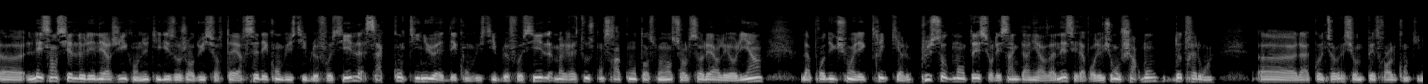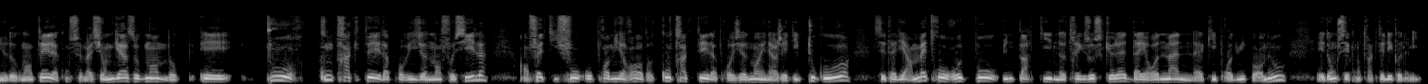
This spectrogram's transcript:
Euh, l'essentiel de l'énergie qu'on utilise aujourd'hui sur Terre, c'est des combustibles fossiles. Ça continue à être des combustibles fossiles. Malgré tout ce qu'on se raconte en ce moment sur le solaire, l'éolien, la production électrique qui a le plus augmenté sur les cinq dernières années, c'est la production au charbon, de très loin. Euh, la consommation de pétrole continue d'augmenter, la consommation de gaz augmente. Donc, et pour contracter l'approvisionnement fossile, en fait, il faut au premier ordre contracter l'approvisionnement énergétique tout court, c'est-à-dire mettre au repos une partie de notre exosquelette d'Ironman qui produit pour nous, et donc c'est contracter l'économie.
